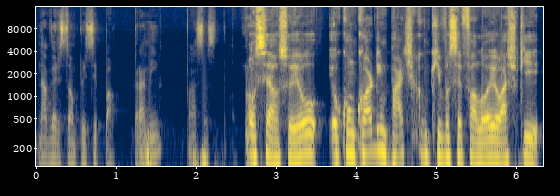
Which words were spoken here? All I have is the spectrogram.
na versão principal. Para mim, passa. Assim. Ô Celso, eu, eu concordo em parte com o que você falou. Eu acho que,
